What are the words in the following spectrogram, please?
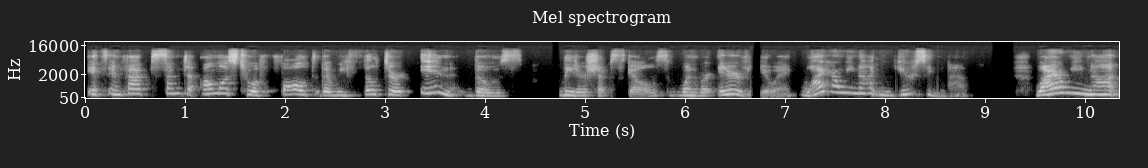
It's in fact some to almost to a fault that we filter in those leadership skills when we're interviewing. Why are we not using them? Why are we not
